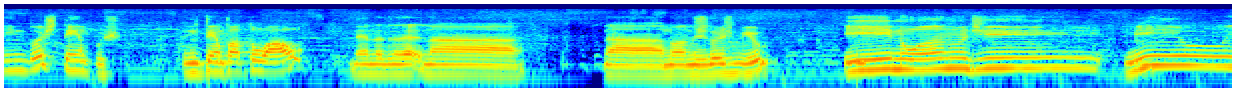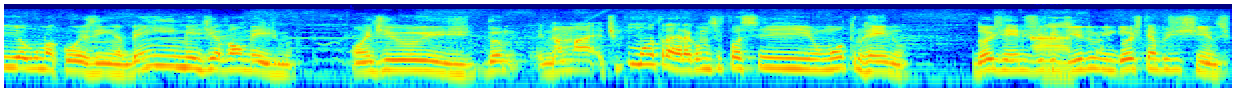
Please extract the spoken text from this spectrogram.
em dois tempos. Um tempo atual, né, na, na- na- no ano de 2000, e no ano de mil e alguma coisinha, bem medieval mesmo. Onde os. na tipo uma outra era, como se fosse um outro reino. Dois reinos Ah, divididos em dois tempos distintos.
